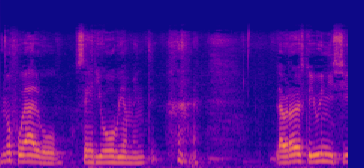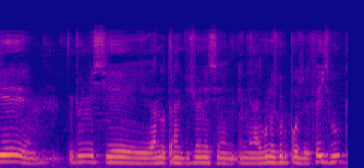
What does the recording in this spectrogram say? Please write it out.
No fue algo serio, obviamente. la verdad es que yo inicié, yo inicié dando transmisiones en, en, algunos grupos de Facebook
